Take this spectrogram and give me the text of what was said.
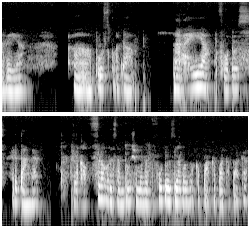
நிறையா போஸ் கொடுத்தா நிறையா ஃபோட்டோஸ் எடுத்தாங்க. அவளுக்கு அவ்வளோ ஒரு சந்தோஷம். அந்த ஃபோட்டோஸ்லாம் அவளுக்கு பார்க்க பார்க்க பார்க்க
